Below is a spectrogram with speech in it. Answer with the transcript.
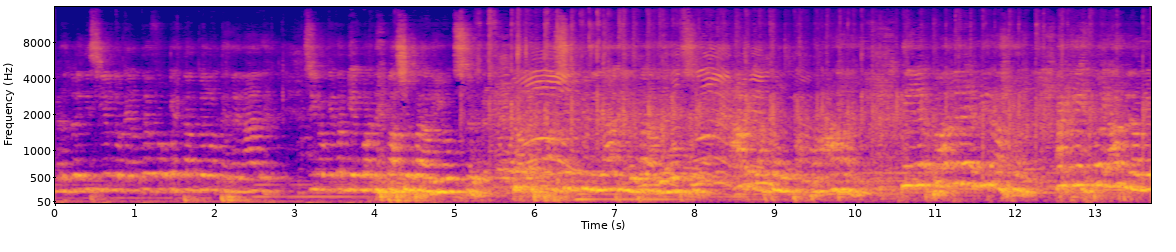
Pero estoy diciendo que no te enfoques tanto en lo terrenal, sino que también guarde espacio para Dios. Guarda espacio en tu diario para Dios. Habla con papá. Dile, Padre, mira, aquí estoy, háblame.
